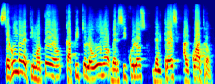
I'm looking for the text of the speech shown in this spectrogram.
Segunda de Timoteo, capítulo 1, versículos del 3 al 4.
